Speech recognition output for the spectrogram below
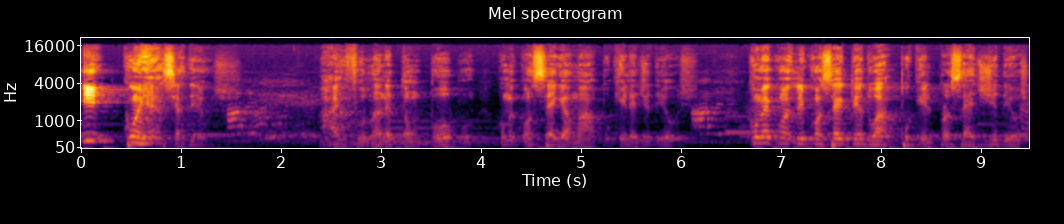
e conhece a Deus. Ai, fulano é tão bobo. Como ele consegue amar? Porque ele é de Deus. Como é que ele consegue perdoar? Porque ele procede de Deus.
